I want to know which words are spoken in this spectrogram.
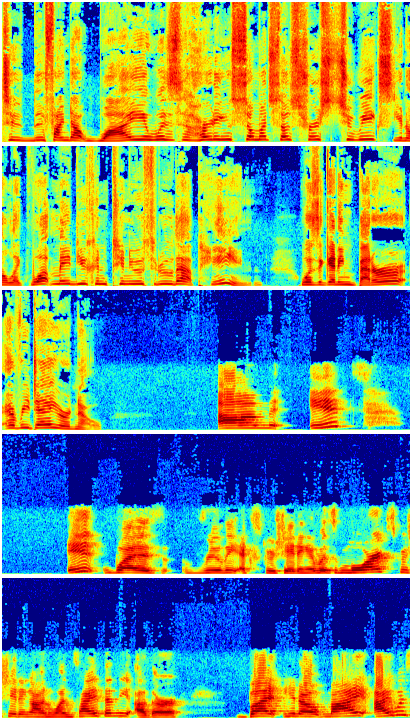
to find out why it was hurting so much those first two weeks? You know, like what made you continue through that pain? Was it getting better every day or no? Um, it it was really excruciating. It was more excruciating on one side than the other. But, you know, my I was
